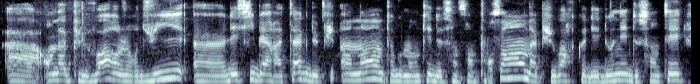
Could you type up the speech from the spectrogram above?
on a pu le voir aujourd'hui, les cyberattaques depuis un an ont augmenté de 500%. On a pu voir que des données de santé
